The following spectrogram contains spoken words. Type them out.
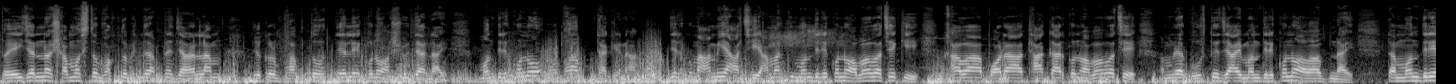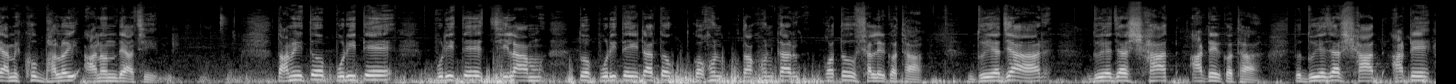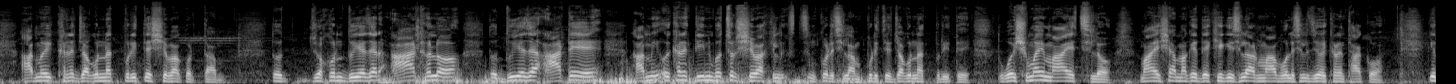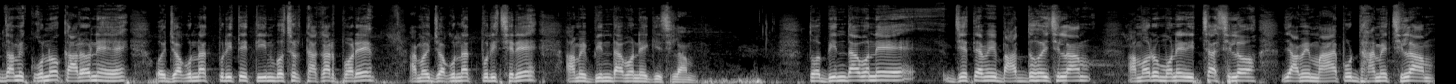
তো এই জন্য সমস্ত ভক্তবৃন্দ আপনি জানালাম যে কোনো ভক্ত হতে হলে কোনো অসুবিধা নাই। মন্দিরে কোনো অভাব থাকে না। যেরকম আমি আছি, আমার কি মন্দিরে কোনো অভাব আছে কি? খাওয়া, পড়া, থাকার কোনো অভাব আছে? আমরা ঘুরতে যাই, মন্দিরে কোনো অভাব নাই। তা মন্দিরে আমি খুব ভালোই আনন্দে আছি। তো আমি তো পুরীতে পুরীতে ছিলাম। তো পুরীতে এটা তো কখন, তখনকার কত সালের কথা? দুই হাজার দুই হাজার সাত আটের কথা। তো দুই হাজার সাত আটে আমি ওইখানে জগন্নাথ পুরীতে সেবা করতাম। তো যখন দুই হাজার আট হলো, তো দুই হাজার আটে আমি ওইখানে তিন বছর সেবা করেছিলাম পুরীতে জগন্নাথ পুরীতে তো ওই সময় মা এসেছিল। মা এসে আমাকে দেখে গেছিল আর মা বলেছিল যে ওইখানে থাকো। কিন্তু আমি কোনো কারণে ওই জগন্নাথ পুরীতে তিন বছর থাকার পরে আমি ওই জগন্নাথ পুরী ছেড়ে আমি বৃন্দাবনে গিয়েছিলাম। তো বৃন্দাবনে যেতে আমি বাধ্য হয়েছিলাম। আমারও মনের ইচ্ছা ছিল যে আমি মায়াপুর ধামে ছিলাম।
